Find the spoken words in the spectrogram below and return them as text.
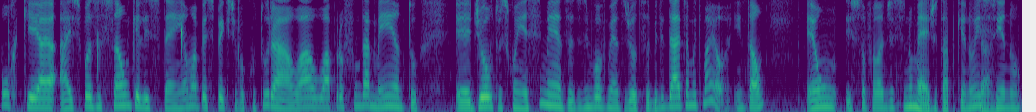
porque a, a exposição que eles têm é uma perspectiva cultural, há o aprofundamento eh, de outros conhecimentos, o desenvolvimento de outras habilidades é muito maior. Então, é um. Estou falando de ensino médio, tá? Porque no Tá. ensino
